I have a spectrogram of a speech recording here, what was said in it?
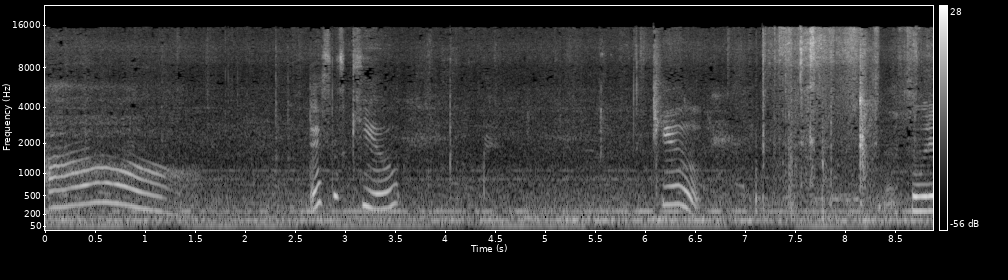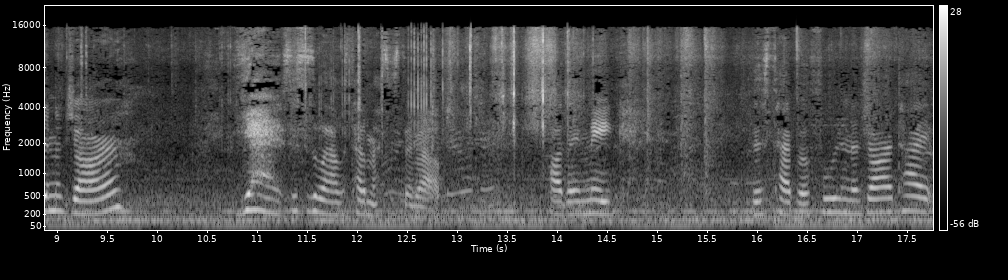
Oh, this is cute. Cute. Food in a jar. Yes, this is what I was telling my sister about. How they make this type of food in a jar type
